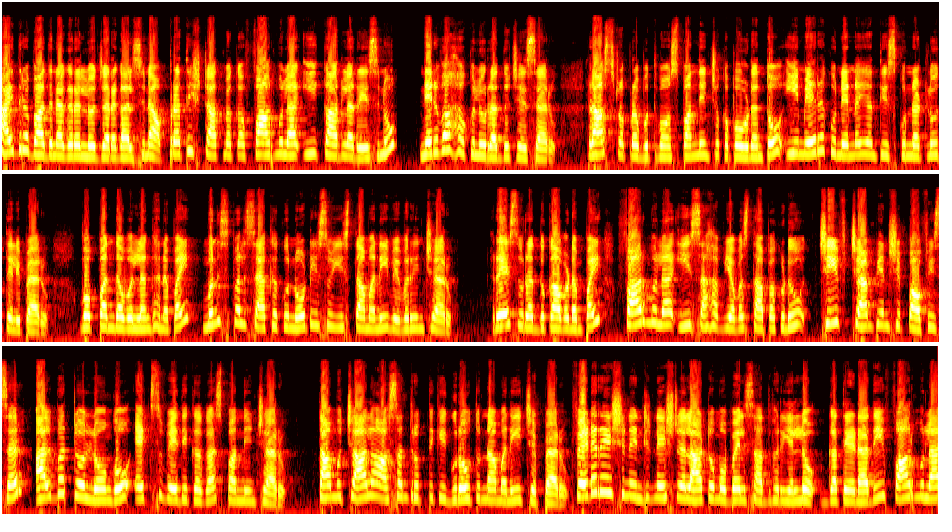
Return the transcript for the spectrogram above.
హైదరాబాద్ నగరంలో జరగాల్సిన ప్రతిష్టాత్మక ఫార్ములా ఈ కార్ల రేసును నిర్వాహకులు రద్దు చేశారు. రాష్ట్ర ప్రభుత్వం స్పందించకపోవడంతో ఈ మేరకు నిర్ణయం తీసుకున్నట్లు తెలిపారు. ఒప్పంద ఉల్లంఘనపై మున్సిపల్ శాఖకు నోటీసు ఇస్తామని వివరించారు. రేసు రద్దు కావడంపై ఫార్ములా ఈ సహ వ్యవస్థాపకుడు chief championship officer Alberto Longo X వేదికగా స్పందించారు. తాము చాలా అసంతృప్తికి గురవుతున్నామని చెప్పారు. ఫెడరేషన్ ఇంటర్నేషనల్ ఆటోమొబైల్స్ ఆధ్వర్యంలో గతేడాది Formula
